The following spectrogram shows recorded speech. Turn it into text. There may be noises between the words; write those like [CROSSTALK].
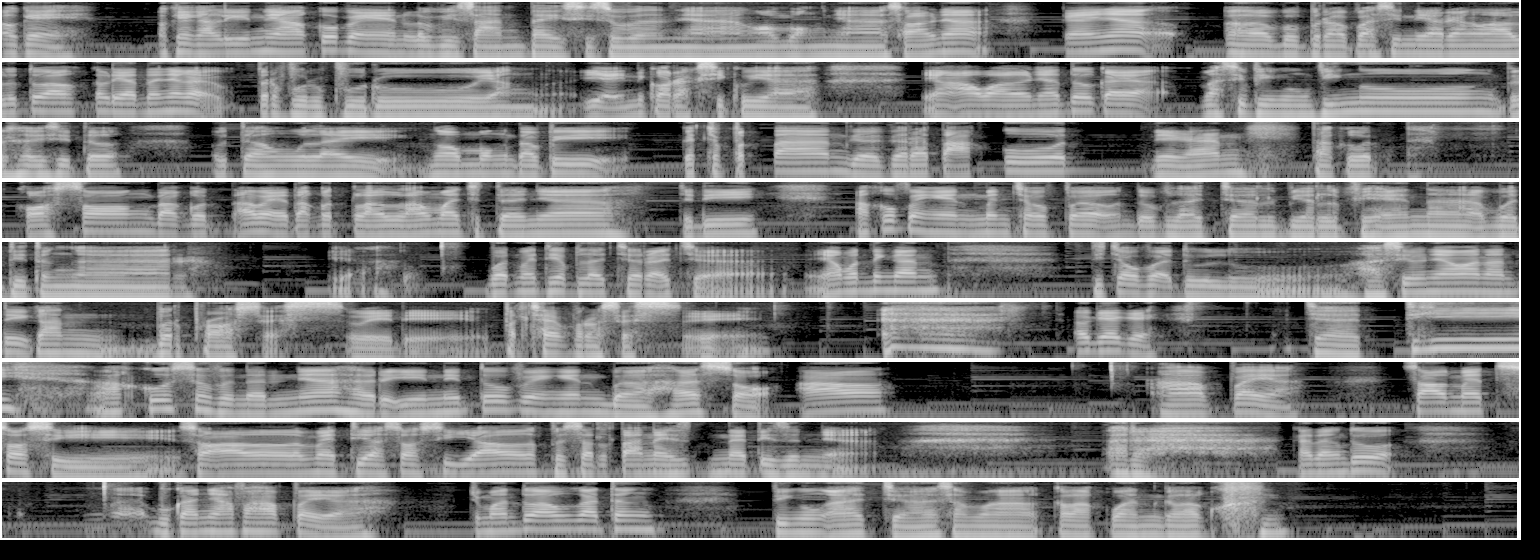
Oke, oke kali ini aku pengen lebih santai sih sebenarnya ngomongnya, soalnya kayaknya uh, beberapa siniar yang lalu tuh aku kelihatannya kayak terburu-buru yang ya ini koreksiku ya, yang awalnya tuh kayak masih bingung-bingung, terus habis itu udah mulai ngomong tapi kecepetan gara-gara takut ya kan? Takut kosong takut apa ya takut terlalu lama jedanya jadi aku pengen mencoba untuk belajar biar lebih enak buat didengar. Ya buat media belajar aja. Yang penting kan dicoba dulu. Hasilnya mah nanti kan berproses. Wede percaya proses. [LAUGHS] Oke oke. Jadi aku sebenarnya hari ini tuh pengen bahas soal apa ya? Soal medsos sih, soal media sosial beserta netizennya. Ada kadang tuh bukannya apa-apa ya. Cuman tuh aku kadang bingung aja sama kelakuan-kelakuan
